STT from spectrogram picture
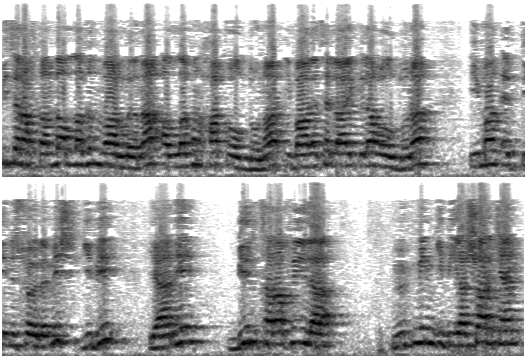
bir taraftan da Allah'ın varlığına, Allah'ın hak olduğuna, ibadete layık ilah olduğuna iman ettiğini söylemiş gibi yani bir tarafıyla mümin gibi yaşarken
